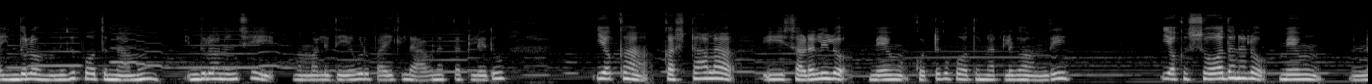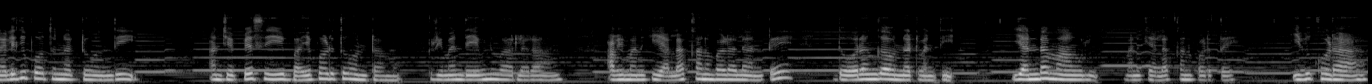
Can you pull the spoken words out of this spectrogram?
ఇందులో మునిగిపోతున్నాము. ఇందులో నుంచి మమ్మల్ని దేవుడు పైకి లేవనెత్తట్లేదు. ఈ యొక్క కష్టాల ఈ సడలిలో మేము కొట్టుకుపోతున్నట్లుగా ఉంది. ఈ యొక్క శోధనలో మేము నలిగిపోతున్నట్టు ఉంది. అని చెప్పేసి భయపడుతూ ఉంటాము. ప్రియమైన దేవుని వాళ్ళరా అవి మనకి ఎలా కనబడాలి అంటే దూరంగా ఉన్నటువంటి ఎండమావులు మనకి ఎలా కనపడతాయి? ఇవి కూడా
